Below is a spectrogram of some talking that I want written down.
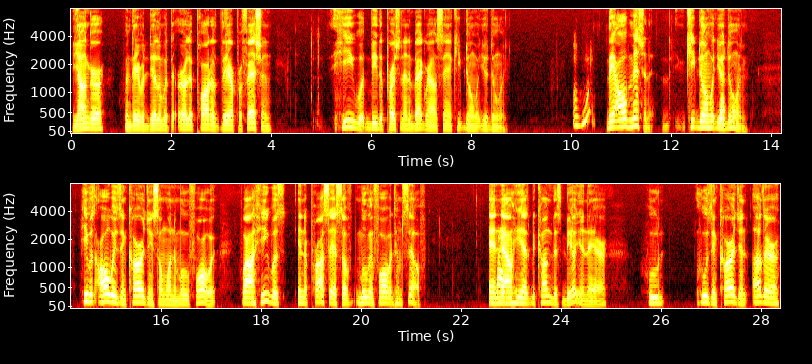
younger, when they were dealing with the early part of their profession, he would be the person in the background saying, Keep doing what you're doing Mm-hmm. They all mention it. Keep doing what you're doing. He was always encouraging someone to move forward while he was in the process of moving forward himself. And Right. now he has become this billionaire who who's encouraging other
